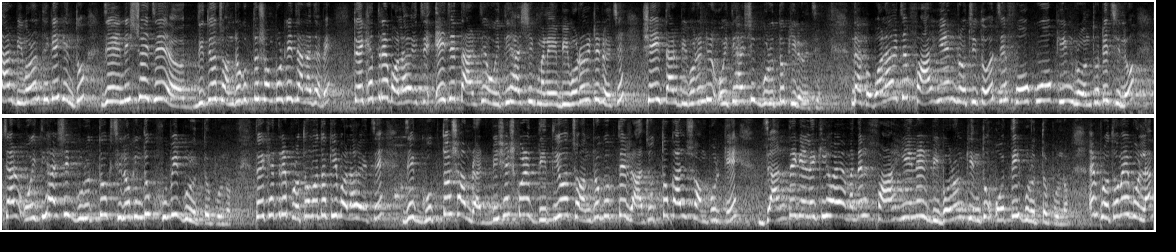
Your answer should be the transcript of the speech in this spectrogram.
তার বিবরণ থেকে কিন্তু যে নিশ্চয়ই যে দ্বিতীয় চন্দ্রগুপ্ত সম্পর্কে জানা যাবে, তো এক্ষেত্রে বলা হয়েছে এই যে তার যে ঐতিহাসিক মানে বিবরণীটি রয়েছে, সেই তার বিবরণীর ঐতিহাসিক গুরুত্ব কি রয়েছে? দেখো, বলা হয়েছে ফাহিয়েন রচিত যে ফোকুও কিং গ্রন্থটি ছিল যার ঐতিহাসিক গুরুত্ব ছিল কিন্তু খুবই গুরুত্বপূর্ণ। তো এক্ষেত্রে প্রথমত কি বলা হয়েছে যে গুপ্ত সম্রাট, বিশেষ করে দ্বিতীয় চন্দ্রগুপ্তের রাজত্বকাল সম্পর্কে জানতে গেলে কি হয়, আমাদের ফাহিয়েনের বিবরণ কিন্তু অতি গুরুত্বপূর্ণ। আমি প্রথমেই বললাম,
